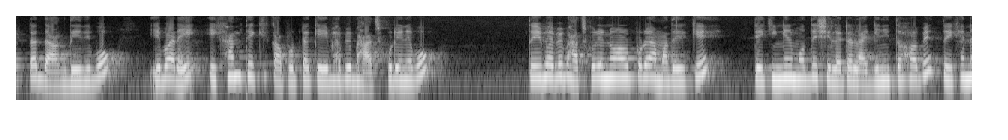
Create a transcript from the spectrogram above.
একটা দাগ দিয়ে দিব। এবারে এখান থেকে কাপড়টাকে এইভাবে ভাজ করে নেব। তো এইভাবে ভাজ করে নেওয়ার পরে আমাদেরকে টেকিংয়ের মধ্যে সেলাইটা লাগিয়ে নিতে হবে। তো এখানে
